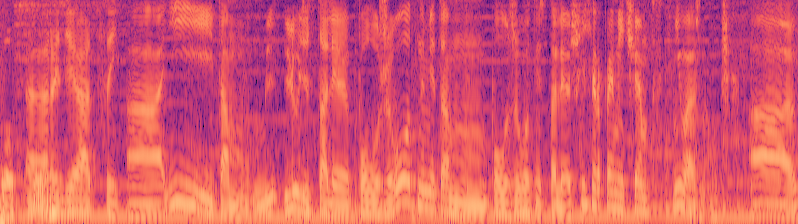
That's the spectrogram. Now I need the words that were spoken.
просто. Радиаций. И там люди стали полуживотными, там полуживотные стали вообще хер пойми чем, неважно, в общем. А,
